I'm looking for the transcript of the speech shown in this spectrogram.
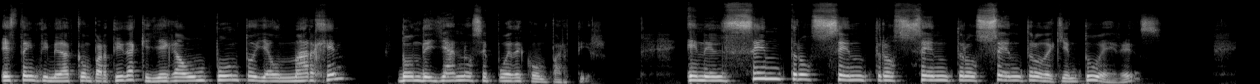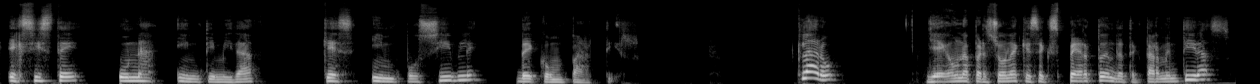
Esta intimidad compartida que llega a un punto y a un margen donde ya no se puede compartir. En el centro, centro, centro, centro de quien tú eres, existe una intimidad que es imposible de compartir. Claro, llega una persona que es experto en detectar mentiras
